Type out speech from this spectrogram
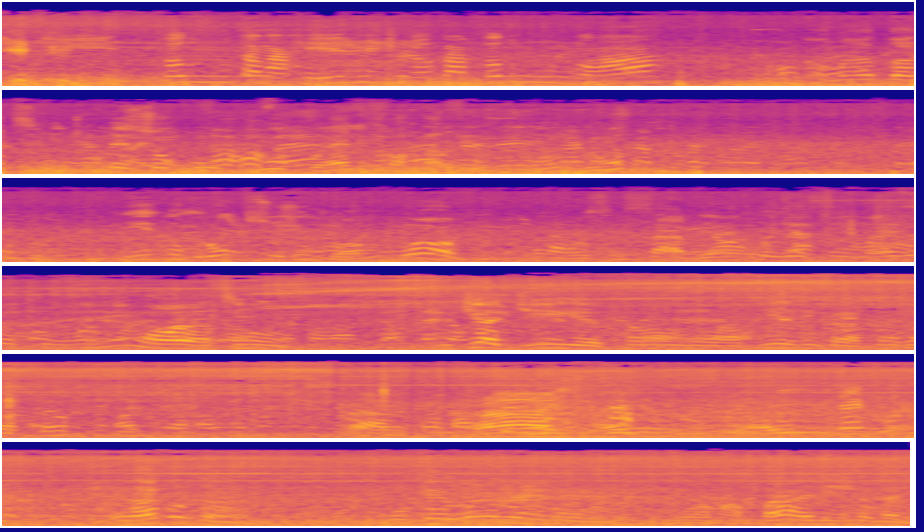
e todo mundo tá na rede, a gente olhou, tava todo mundo lá. Começou com um grupo, L Fortaleza. Um grupo. E do grupo surgiu o blog. O blog, como você sabe, é uma coisa assim, mais assim, uma memória, assim, do dia a dia, são as minhas impressões há tanto Traz. Aí eu vai contando. Porque lá no, no, no Amapá eles chamam de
